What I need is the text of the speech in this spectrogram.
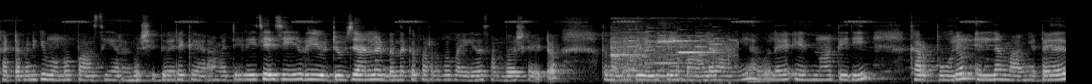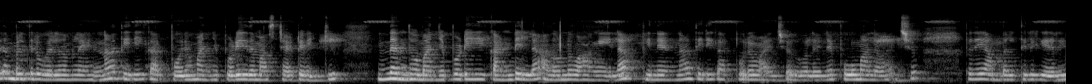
കട്ടപ്പനയ്ക്ക് പോകുമ്പോൾ പാസ് ചെയ്യാറുണ്ട്. പക്ഷേ ഇതുവരെ കയറാൻ പറ്റിയില്ല. ഈ ചേച്ചിയുടെ യൂട്യൂബ് ചാനൽ ഉണ്ടെന്നൊക്കെ പറഞ്ഞപ്പോൾ ഭയങ്കര സന്തോഷമായിട്ടോ അപ്പോൾ നമ്മൾ ദേവിക്കുള്ള മാല വാങ്ങി അതുപോലെ എണ്ണ തിരി കർപ്പൂരം എല്ലാം വാങ്ങിയിട്ട് അതായത് അമ്പലത്തിൽ പോലെ നമ്മൾ എണ്ണ തിരി കർപ്പൂരം മഞ്ഞപ്പൊടി ഇത് മസ്റ്റായിട്ട് വെക്കും. ഇന്നെന്തോ മഞ്ഞപ്പൊടി കണ്ടില്ല അതുകൊണ്ട് വാങ്ങിയില്ല. പിന്നെ എണ്ണ തിരി കർപ്പൂരം വാങ്ങിച്ചു അതുപോലെ തന്നെ പൂമാല വാങ്ങിച്ചു. അപ്പോൾ ഇതേ അമ്പലത്തിൽ കയറി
